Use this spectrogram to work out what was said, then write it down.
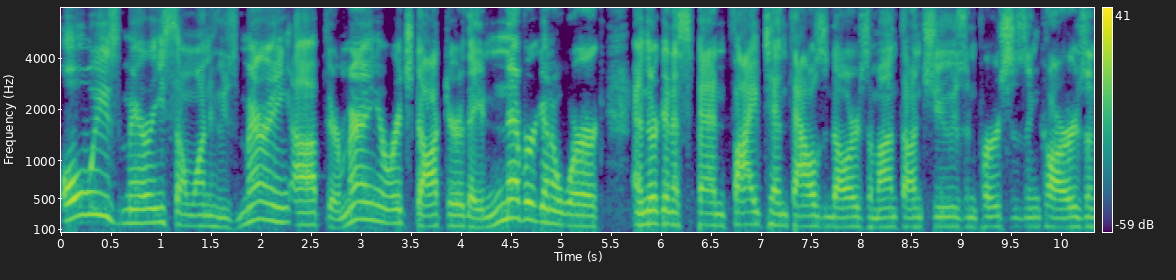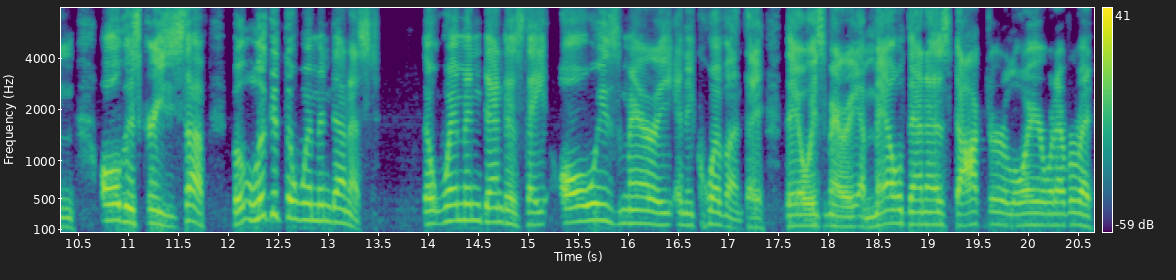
always marry someone who's marrying up. They're marrying a rich doctor. They're never going to work, and they're going to spend five, ten thousand dollars a month on shoes and purses and cars and all this crazy stuff. But look at the women dentist the women dentists they always marry an equivalent they they always marry a male dentist doctor lawyer whatever but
